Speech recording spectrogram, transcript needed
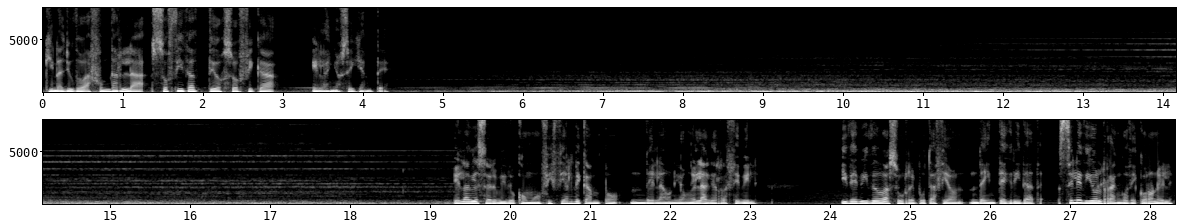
quien ayudó a fundar la Sociedad Teosófica el año siguiente. Él había servido como oficial de campo de la Unión en la Guerra Civil, y debido a su reputación de integridad se le dio el rango de coronel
